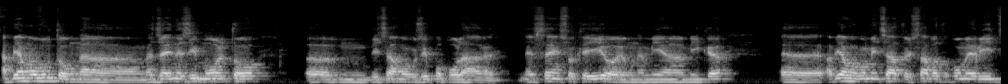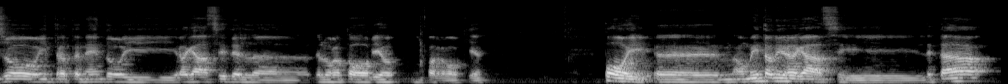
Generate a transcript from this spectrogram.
Abbiamo avuto una, una genesi molto Ehm, diciamo così, popolare, nel senso che io e una mia amica eh, abbiamo cominciato il sabato pomeriggio intrattenendo i ragazzi del, dell'oratorio in parrocchia. Poi eh, aumentano i ragazzi, l'età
